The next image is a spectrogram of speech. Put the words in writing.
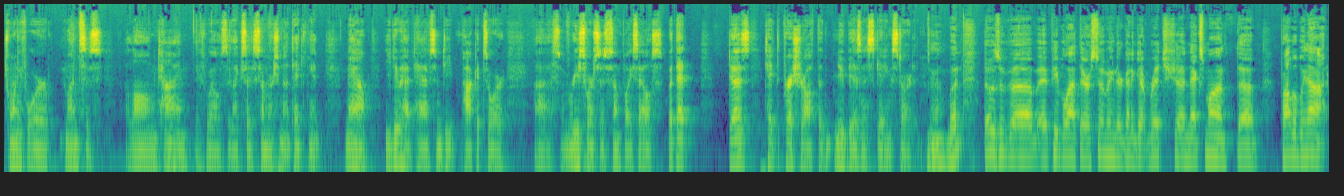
24 months is a long time as well. So, like I say, some are not taking it now. You do have to have some deep pockets or uh, some resources someplace else. But that does take the pressure off the new business getting started. Yeah, but those of uh, people out there assuming they're going to get rich uh, next month, uh, probably not.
